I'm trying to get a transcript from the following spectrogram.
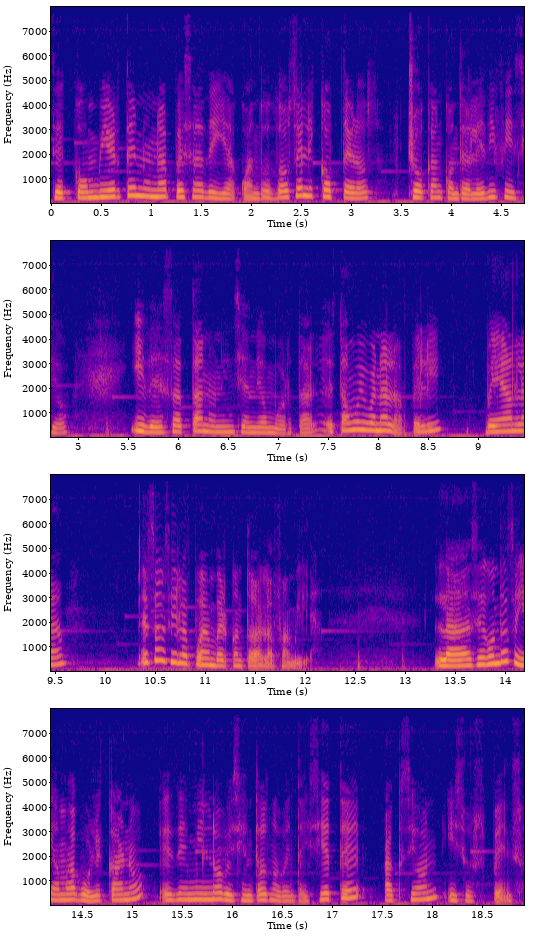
se convierte en una pesadilla cuando dos helicópteros chocan contra el edificio y desatan un incendio mortal. Está muy buena la peli, véanla. Esa sí la pueden ver con toda la familia. La segunda se llama Volcano, es de 1997, acción y suspenso.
